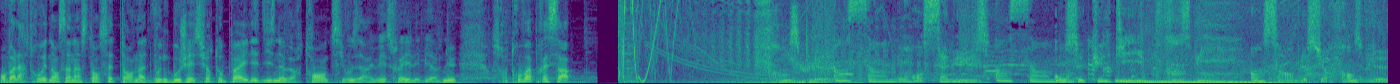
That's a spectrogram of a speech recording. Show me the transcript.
On va la retrouver dans un instant cette tornade. Vous ne bougez surtout pas. Il est 19h30. Si vous arrivez, soyez les bienvenus. On se retrouve après ça. France Bleu, Ensemble. on s'amuse, Ensemble. on se cultive. France Bleu. Ensemble sur France Bleu.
